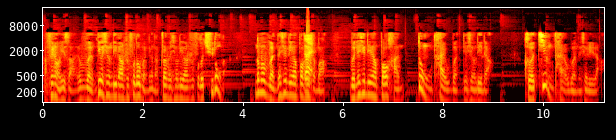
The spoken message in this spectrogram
啊，非常有意思啊。就稳定性力量是负责稳定的，专门性力量是负责驱动的。那么稳定性力量包含什么？稳定性力量包含动态稳定性力量和静态稳定性力量，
